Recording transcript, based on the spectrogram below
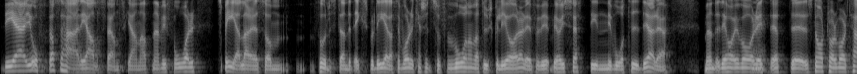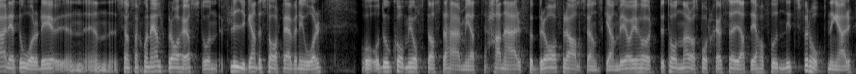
det är ju ofta så här i allsvenskan att när vi får spelare som fullständigt exploderar. så var det kanske inte så förvånande att du skulle göra det för vi, vi har ju sett din nivå tidigare. Men det har ju varit mm. ett, eh, snart har det varit här i ett år och det är en, en sensationellt bra höst och en flygande start även i år. Och, och, då kommer ju oftast det här med att han är för bra för allsvenskan. Vi har ju hört Tonna, då, sportchef, säga att det har funnits förhoppningar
